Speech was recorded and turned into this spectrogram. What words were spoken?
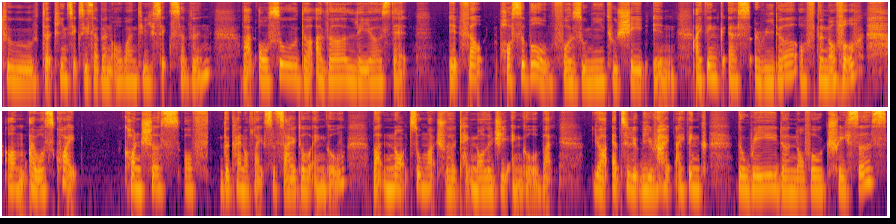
to 1367 or 1367, but also the other layers that it felt possible for Zuni to shape in. I think as a reader of the novel, um, I was quite conscious of the kind of like societal angle, but not so much the technology angle, but you're absolutely right. I think the way the novel traces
